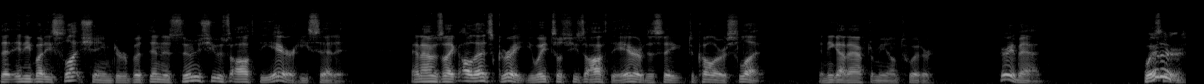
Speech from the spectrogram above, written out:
that anybody slut shamed her, but then as soon as she was off the air, he said it. And I was like, Oh, that's great. You wait till she's off the air to say to call her a slut. And he got after me on Twitter. Very mad. Twitter.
